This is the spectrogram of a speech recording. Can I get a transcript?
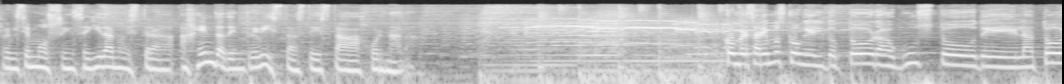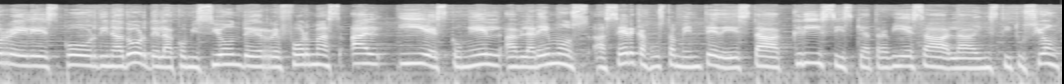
Revisemos enseguida nuestra agenda de entrevistas de esta jornada. Conversaremos con el doctor Augusto de la Torre, él es coordinador de la Comisión de Reformas al IES. Con él hablaremos acerca justamente de esta crisis que atraviesa la institución.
